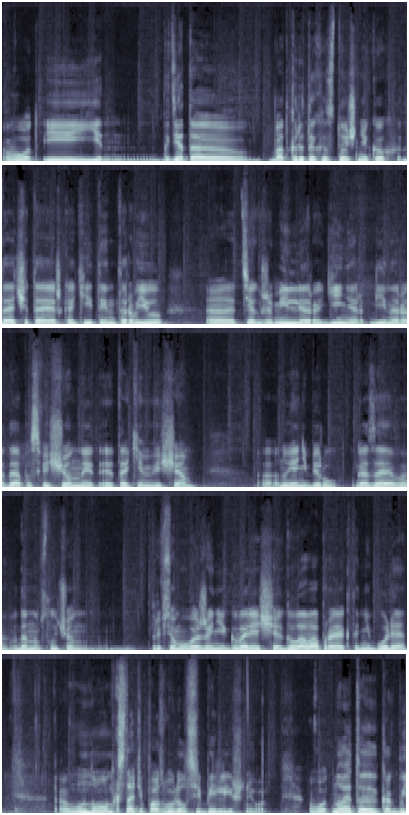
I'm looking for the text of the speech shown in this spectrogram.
Вот. И где-то в открытых источниках, да, читаешь какие-то интервью э, тех же Миллера, Гиннер, Гиннера, да, посвященные э, таким вещам. Э, ну, я не беру Газаева. В данном случае он, при всем уважении, говорящая голова проекта, не более. Вот. Но он, кстати, позволил себе лишнего. Вот. Но это как бы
